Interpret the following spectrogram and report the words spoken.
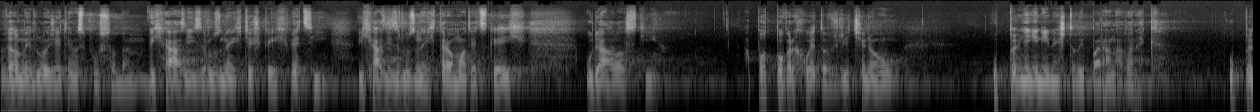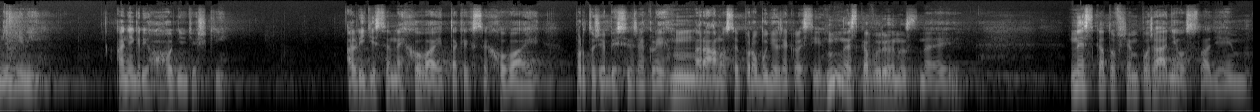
velmi důležitým způsobem. Vychází z různých těžkých věcí, vychází z různých traumatických událostí. A pod povrchu je to vždyčinou úplně jiný, než to vypadá na venek. Úplně jiný. A někdy hodně těžký. A lidi se nechovají tak, jak se chovají, protože by si řekli, hm, ráno se probudí, řekli si, hm, dneska budu hnusnej. Dneska to všem pořádně osladím.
